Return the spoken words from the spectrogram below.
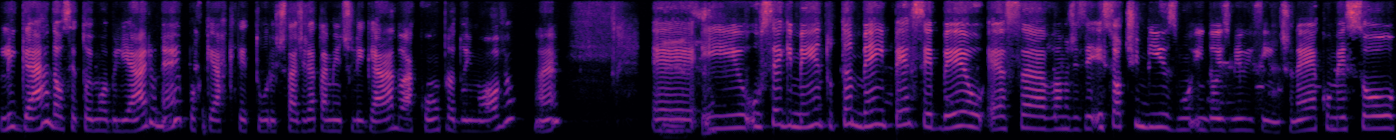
ligado ao setor imobiliário, né? Porque a arquitetura está diretamente ligado à compra do imóvel, né? É, e o segmento também percebeu essa, vamos dizer, esse otimismo em 2020, né? Começou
